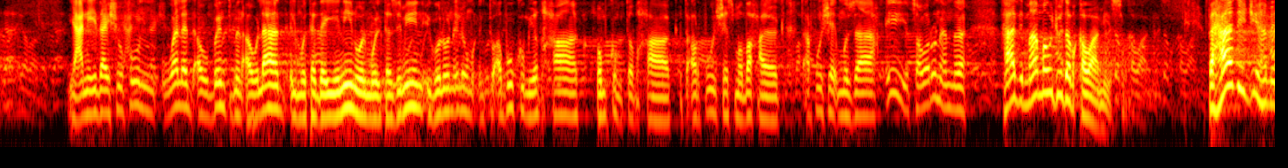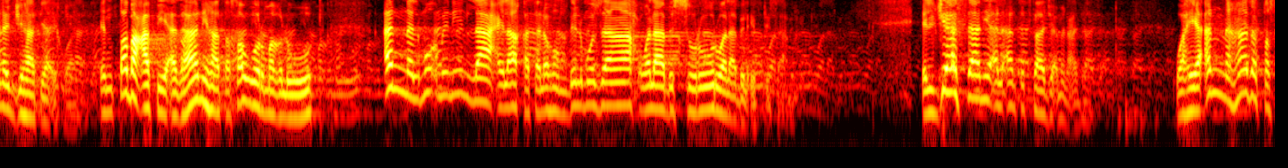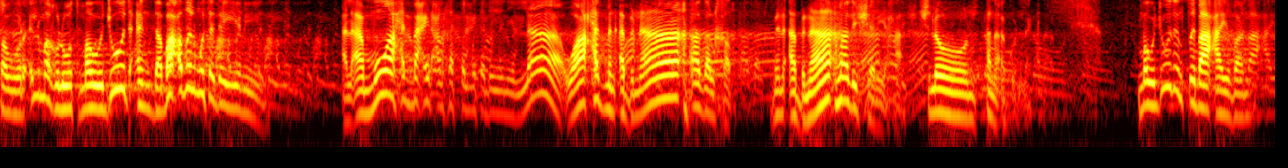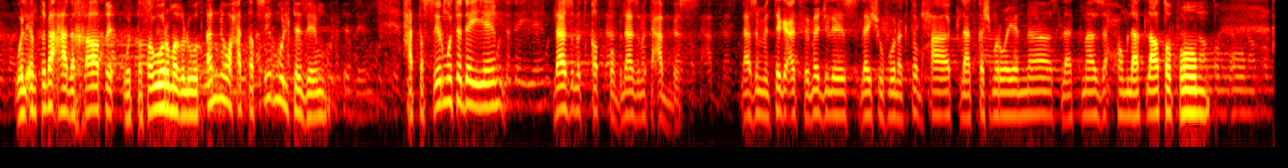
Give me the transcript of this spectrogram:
يعني إذا يشوفون ولد أو بنت من أولاد المتدينين والملتزمين يقولون لهم أنتم أبوكم يضحك أمكم تضحك تعرفون شيء اسمه ضحك تعرفون شيء مزاح. إيه يتصورون أن هذه ما موجودة بقواميسهم فهذه جهة من الجهات يا إخوان. انطبع في أذهانها تصور مغلوط أن المؤمنين لا علاقة لهم بالمزاح ولا بالسرور ولا بالابتسام. الجهة الثانية الآن تتفاجأ من عندها وهي أن هذا التصور المغلوط موجود عند بعض المتدينين. الآن مو واحد بعيد عن خط المتدينين لا واحد من أبناء هذا الخط. من أبناء هذه الشريحة. شلون؟ أنا أقول لك. موجود انطباع أيضا والانطباع هذا خاطئ والتصور مغلوط أنه حتى تصير ملتزم حتى تصير متدين لازم تقطب لازم تعبس لازم من تقعد في مجلس لا يشوفونك تضحك لا تقشمر ويا الناس لا تمازحهم لا تلاطفهم.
